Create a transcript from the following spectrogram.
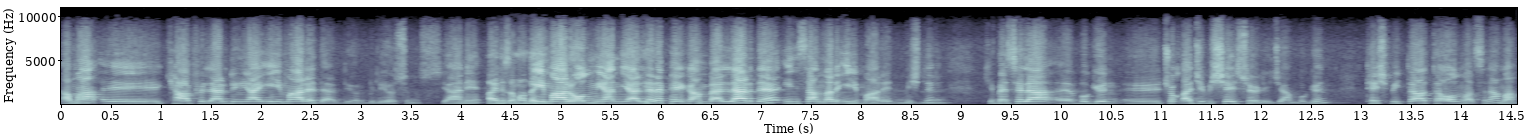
Ama e, kafirler dünyayı imar eder diyor biliyorsunuz. Yani Aynı zamanda imar olmayan yerlere peygamberler de insanları imar etmiştir. Ki mesela e, bugün e, çok acı bir şey söyleyeceğim bugün. Teşbihte hata olmasın ama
